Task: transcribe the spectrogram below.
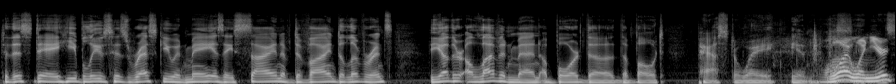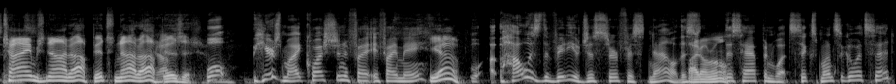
To this day, he believes his rescue in May is a sign of divine deliverance. The other 11 men aboard the, the boat passed away in. Boy, when your time's not up, it's not up, is it? Well, here's my question, if I if I may. Yeah. Well, How is the video just surfaced now? This I don't know. This happened what six months ago? It said.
